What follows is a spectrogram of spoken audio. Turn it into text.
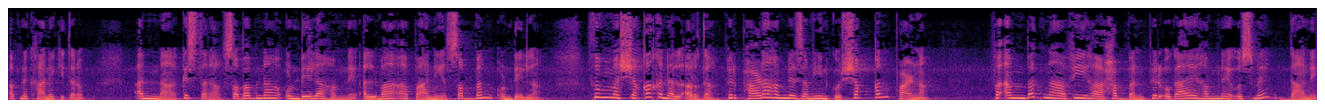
اپنے کھانے کی طرف۔ انا، کس طرح؟ سبب نہ انڈیلا ہم نے۔ الما پانی سبن انڈیلنا۔ ثم شققنا الارض، پھر پھاڑا ہم نے زمین کو شقن پھاڑنا۔ فانبتنا فيها حبا، پھر اگائے ہم نے اس میں دانے۔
